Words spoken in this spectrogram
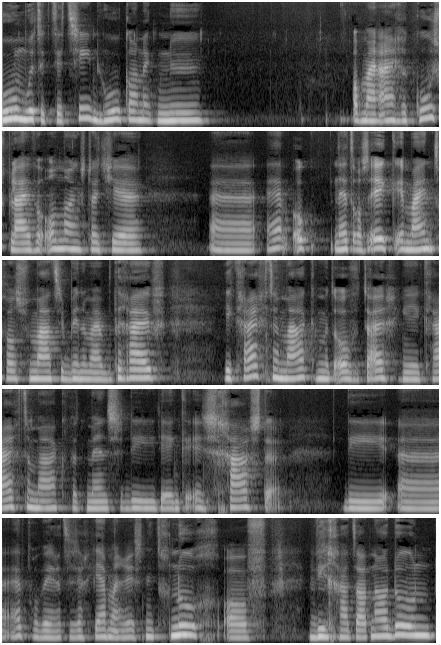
Hoe moet ik dit zien? Hoe kan ik nu op mijn eigen koers blijven, ondanks dat je, uh, hè, ook net als ik in mijn transformatie binnen mijn bedrijf, je krijgt te maken met overtuigingen. Je krijgt te maken met mensen die denken in schaarste. Die hè, proberen te zeggen, ja, maar er is niet genoeg. Of wie gaat dat nou doen?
